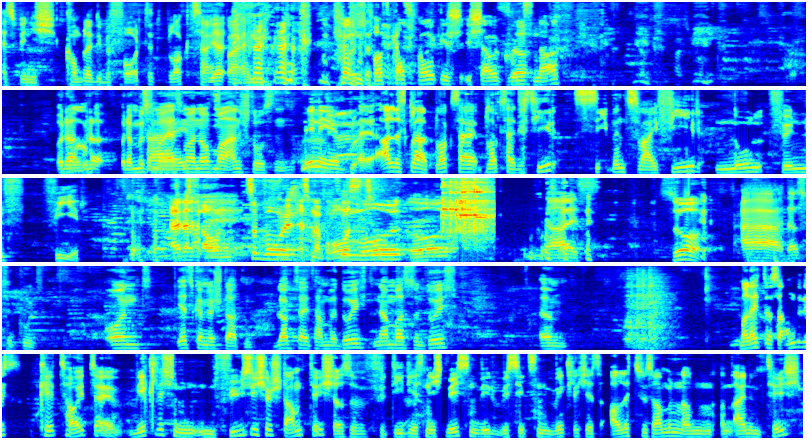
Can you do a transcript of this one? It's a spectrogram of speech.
Jetzt bin ich komplett überfordert. Blockzeit Ja. bei einem, Podcast-Folge. Ich, ich schaue kurz So. nach. Oder, Ja. oder, oder müssen wir erstmal nochmal anstoßen? Nee, Oder- nee, äh, alles klar. Blockzeit, Blockzeit ist hier 724054. Ja, dann Raum. Zum Wohl. Erstmal Prost. Zum Wohl. Oh. Nice. So. Ah, das tut gut. Und jetzt können wir starten. Blockzeit haben wir durch, Numbers sind durch. Ähm, Mal etwas anderes, Kit, heute wirklich ein, ein physischer Stammtisch. Also für die, die es nicht wissen, wir, wir sitzen wirklich jetzt alle zusammen an, an einem Tisch.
